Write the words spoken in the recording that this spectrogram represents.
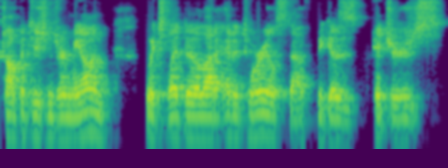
competition turned me on which led to a lot of editorial stuff because pictures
